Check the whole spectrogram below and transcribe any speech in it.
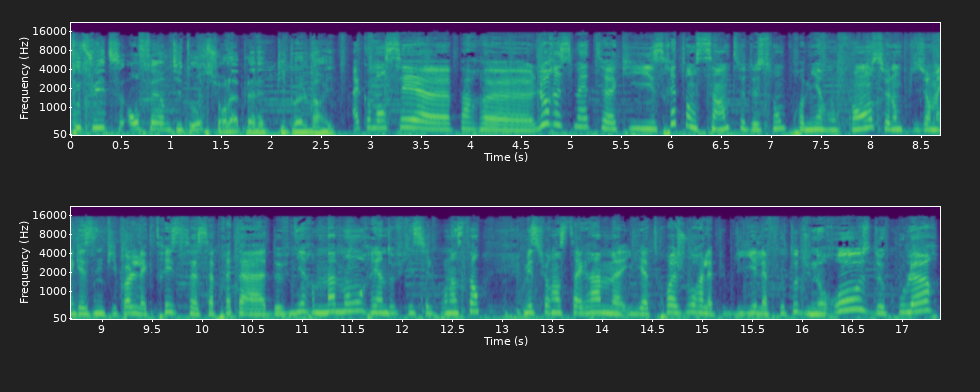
Tout de suite, on fait un petit tour sur la planète People, Marie. A commencer euh, par euh, Laura Smet euh, qui serait enceinte de son premier enfant. Selon plusieurs magazines People, l'actrice s'apprête à devenir maman. Rien d'officiel pour l'instant. Mais sur Instagram, il y a trois jours, elle a publié la photo d'une rose de couleur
